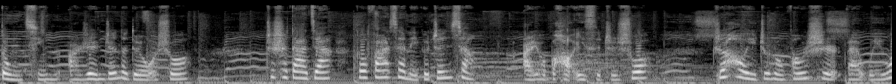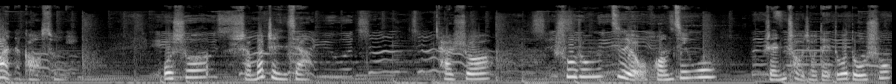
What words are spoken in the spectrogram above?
动情而认真的对我说：“这是大家都发现了一个真相，而又不好意思直说，只好以这种方式来委婉的告诉你。”我说什么真相？他说，书中自有黄金屋，人丑就得多读书。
